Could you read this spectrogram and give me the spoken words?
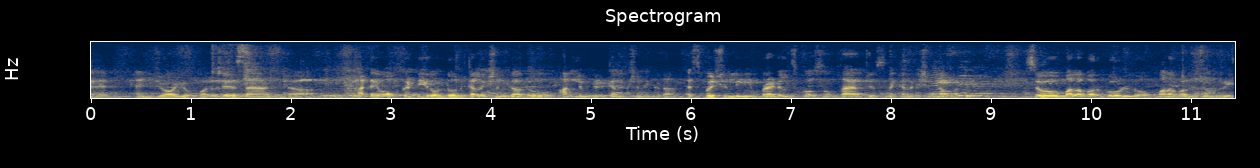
and enjoy your purchase and అంటే ఒక్కటి రెండు కలెక్షన్ కాదు అన్లిమిటెడ్ కలెక్షన్ ఇక్కడ. ఎస్పెషల్లీ బ్రైడల్స్ కోసం తయారు చేసిన కలెక్షన్ కాబట్టి. సో మలబార్ గోల్డ్లో మలబార్ జ్యువెలరీ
